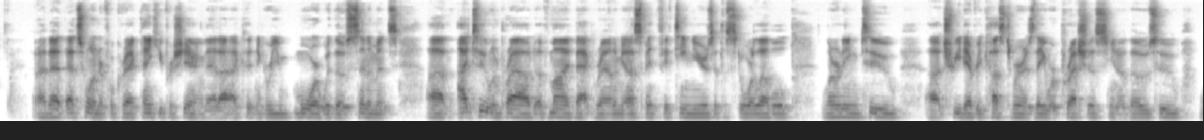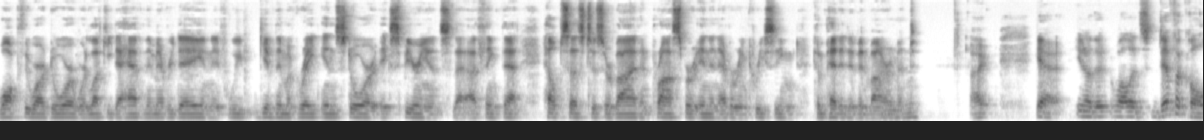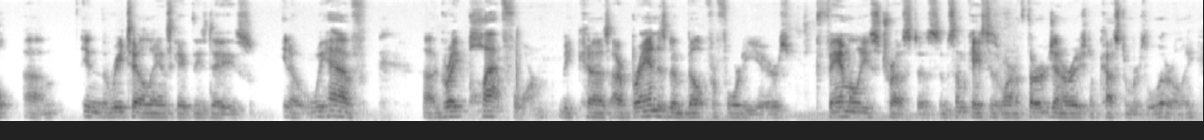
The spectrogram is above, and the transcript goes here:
Uh, that that's wonderful, Craig. Thank you for sharing that. I, I couldn't agree more with those sentiments. Uh, I too am proud of my background. I mean, I spent 15 years at the store level, learning to uh, treat every customer as they were precious. You know, those who walk through our door, we're lucky to have them every day, and if we give them a great in-store experience, that I think that helps us to survive and prosper in an ever-increasing competitive environment. Mm-hmm. I, yeah, you know that while it's difficult um, in the retail landscape these days, you know we have a great platform because our brand has been built for 40 years. Families trust us. In some cases, we're on a third generation of customers, literally.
